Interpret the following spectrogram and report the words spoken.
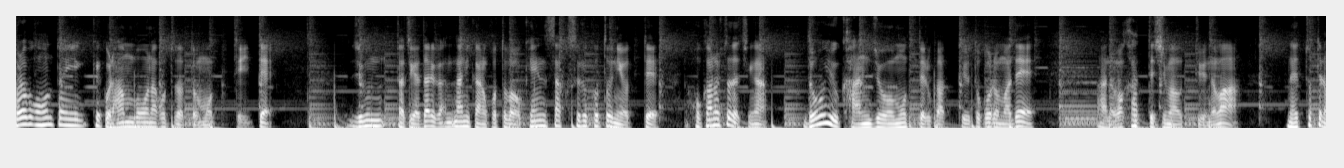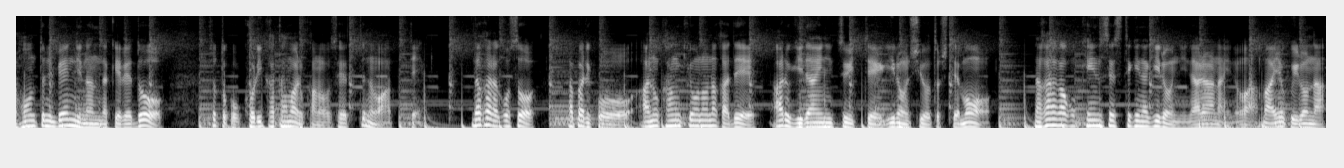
れは僕本当に結構乱暴なことだと思っていて自分たちが誰か何かの言葉を検索することによって他の人たちがどういう感情を持ってるかっていうところまであの分かってしまうっていうのはネットってのは本当に便利なんだけれどちょっとこう凝り固まる可能性っていうのはあって。だからこそやっぱりこうあの環境の中である議題について議論しようとしてもなかなかこう建設的な議論にならないのは、まあ、よくいろんな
